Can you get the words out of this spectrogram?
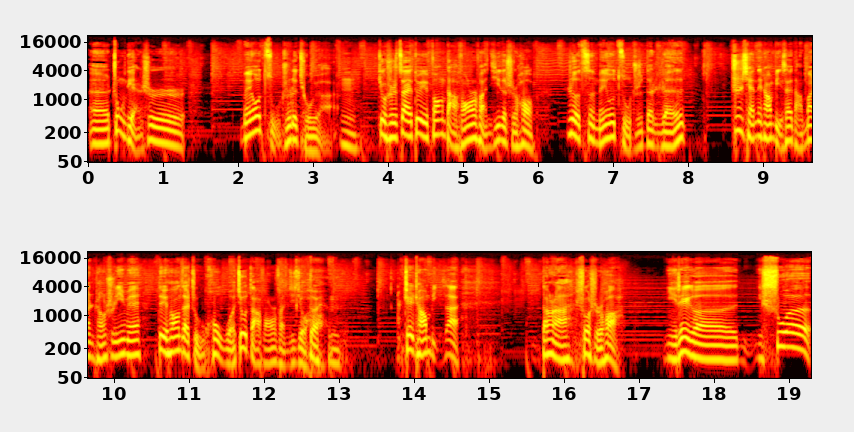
呃，重点是没有组织的球员，嗯就是在对方打防守反击的时候，热刺没有组织的人。之前那场比赛打曼城是因为对方在主控，我就打防守反击就好。对，嗯这场比赛，当然说实话，你这个你说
